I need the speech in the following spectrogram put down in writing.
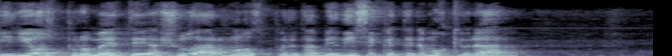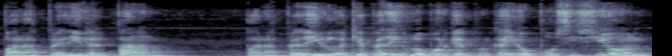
Y Dios promete ayudarnos, pero también dice que tenemos que orar para pedir el pan, para pedirlo. Hay que pedirlo. Porque hay oposición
